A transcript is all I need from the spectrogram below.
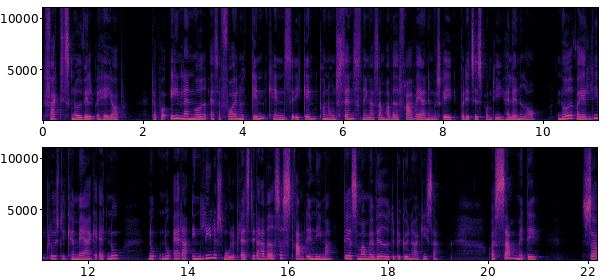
faktisk noget velbehag op. Der på en eller anden måde, altså får jeg noget genkendelse igen på nogle sansninger, som har været fraværende måske på det tidspunkt i halvandet år. Noget, hvor jeg lige pludselig kan mærke, at nu, nu, nu er der en lille smule plads. Det, der har været så stramt inde i mig, det er som om, at vedet det begynder at give sig. Og sammen med det, så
